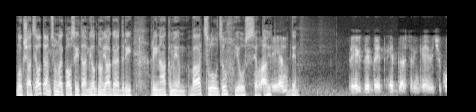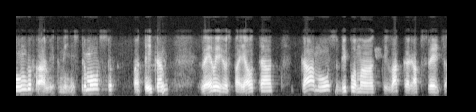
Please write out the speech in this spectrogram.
Lūk, šāds jautājums, un lai klausītājiem ilgi nav jāgaida arī, arī nākamajam vārds, lūdzu, jūs jautājat. Labdien! Labdien. Prieks dzirdēt Edgars Rinkēviču kungu, ārlietu ministru mūsu, patīkami. Vēlējos pajautāt, kā mūsu diplomāti vakar apsveica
